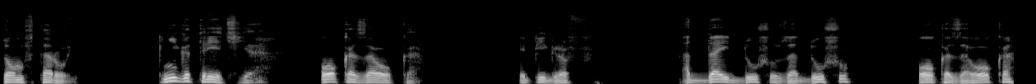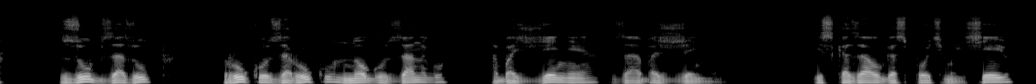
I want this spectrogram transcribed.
том 2. Книга третья. Око за око. Эпиграф. Отдай душу за душу, око за око, зуб за зуб, руку за руку, ногу за ногу, обожжение за обожжение. И сказал Господь Моисею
